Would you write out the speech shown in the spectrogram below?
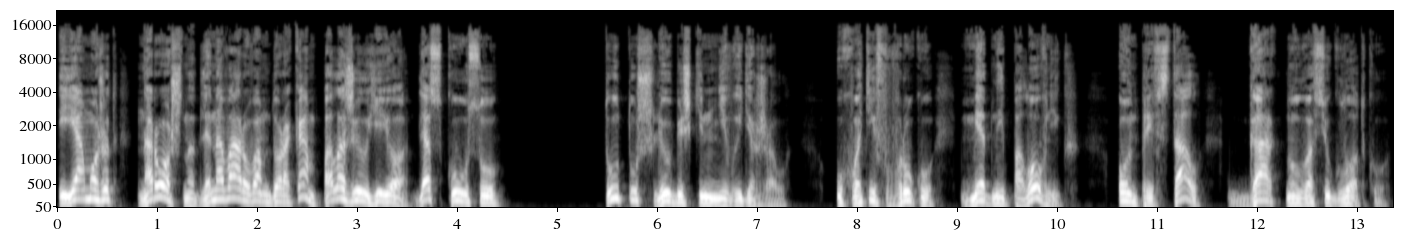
и я, может, нарочно для навару вам, дуракам, положил ее для скусу. Тут уж Любешкин не выдержал. Ухватив в руку медный половник, он привстал, гаркнул во всю глотку.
